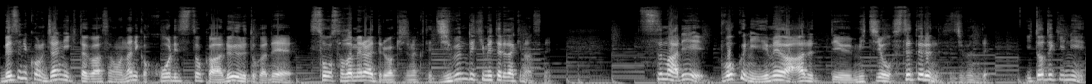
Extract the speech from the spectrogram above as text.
別にこのジャニー北川さんは何か法律とかルールとかで、そう定められてるわけじゃなくて、自分で決めてるだけなんですね。つまり、僕に夢はあるっていう道を捨ててるんです、自分で。意図的に、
